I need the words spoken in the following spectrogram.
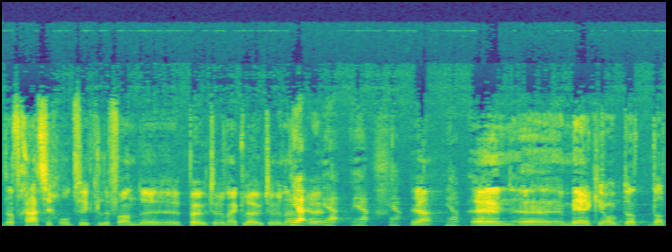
Dat, gaat zich ontwikkelen van de peuter naar kleuter. Naar, Ja, ja, ja, ja. ja. Ja. En merk je ook dat, dat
